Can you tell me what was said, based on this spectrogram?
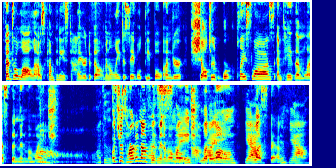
Federal law allows companies to hire developmentally disabled people under sheltered workplace laws and pay them less than minimum wage. Oh, Which is hard enough with minimum so wage, let right. alone yeah. less than. Yeah.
